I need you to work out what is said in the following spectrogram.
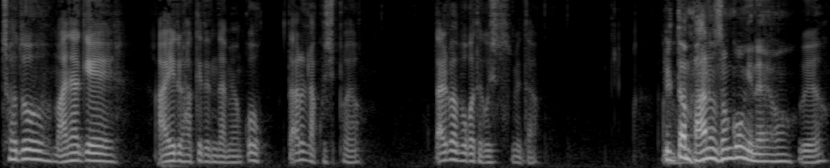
저도 만약에 아이를 갖게 된다면 꼭 딸을 낳고 싶어요. 딸 바보가 되고 싶습니다. 일단 반은 성공이네요. 왜요?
